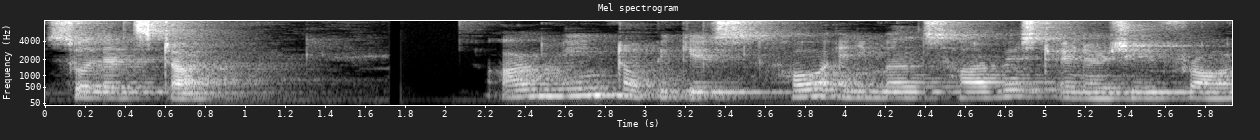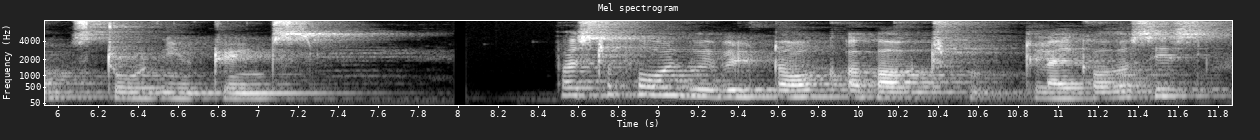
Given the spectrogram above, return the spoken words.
So let's start. Our main topic is how animals harvest energy from stored nutrients. First of all, we will talk about glycolysis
